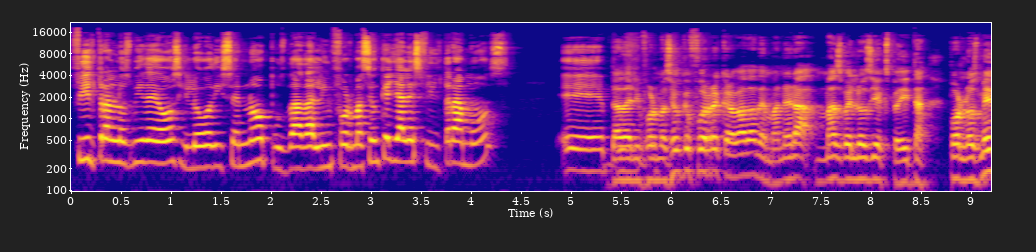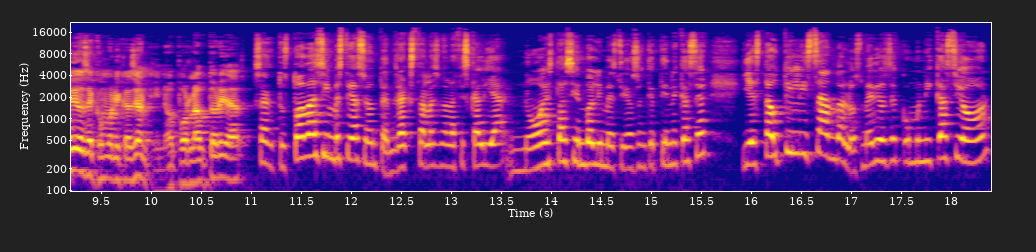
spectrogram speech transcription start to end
filtran los videos y luego dicen, no, pues dada la información que ya les filtramos. Eh, dada pues la información que fue recabada de manera más veloz y expedita por los medios de comunicación y no por la autoridad. Exacto, toda esa investigación tendría que estar haciendo la fiscalía, no está haciendo la investigación que tiene que hacer y está utilizando a los medios de comunicación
